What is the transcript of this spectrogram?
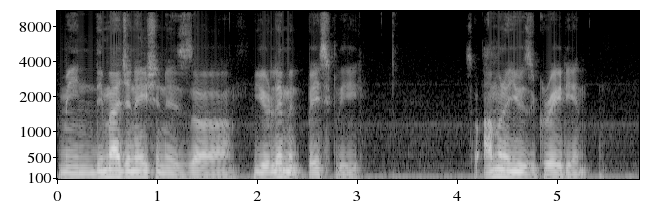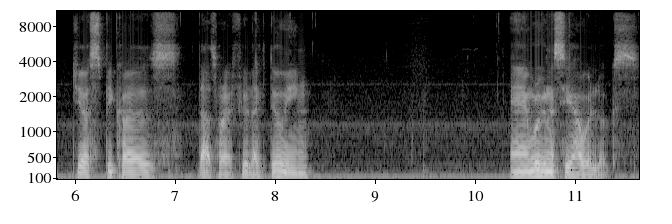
I mean, the imagination is uh, your limit, basically. So I'm going to use a gradient just because that's what I feel like doing and we're going to see how it looks.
